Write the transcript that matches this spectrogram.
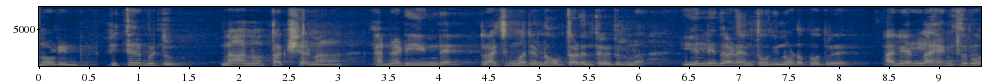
ನೋಡಿ ಅಂತ. ಪಿಕ್ಚರ್ ಬಿಟ್ರು. ನಾನು ತಕ್ಷಣ ಕನ್ನಡಿ ಹಿಂದೆ ರಾಜಕುಮಾರಿ ಎಲ್ಲ ಹೋಗ್ತಾಳೆ ಅಂತ ಹೇಳಿದ್ರಲ್ಲ ಎಲ್ಲಿದ್ದಾಳೆ ಅಂತ ಹೋಗಿ ನೋಡಕ್ ಹೋದ್ರೆ ಅಲ್ಲಿ ಎಲ್ಲ ಹೆಂಗಸರು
